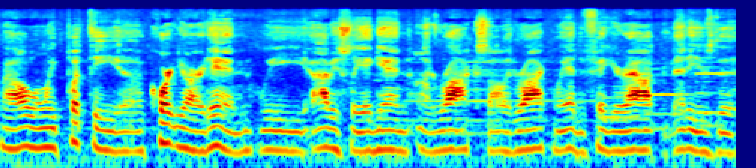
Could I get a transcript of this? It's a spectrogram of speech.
well, when we put the uh, courtyard in, we obviously, again, on rock, solid rock, and we had to figure out, Betty is the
